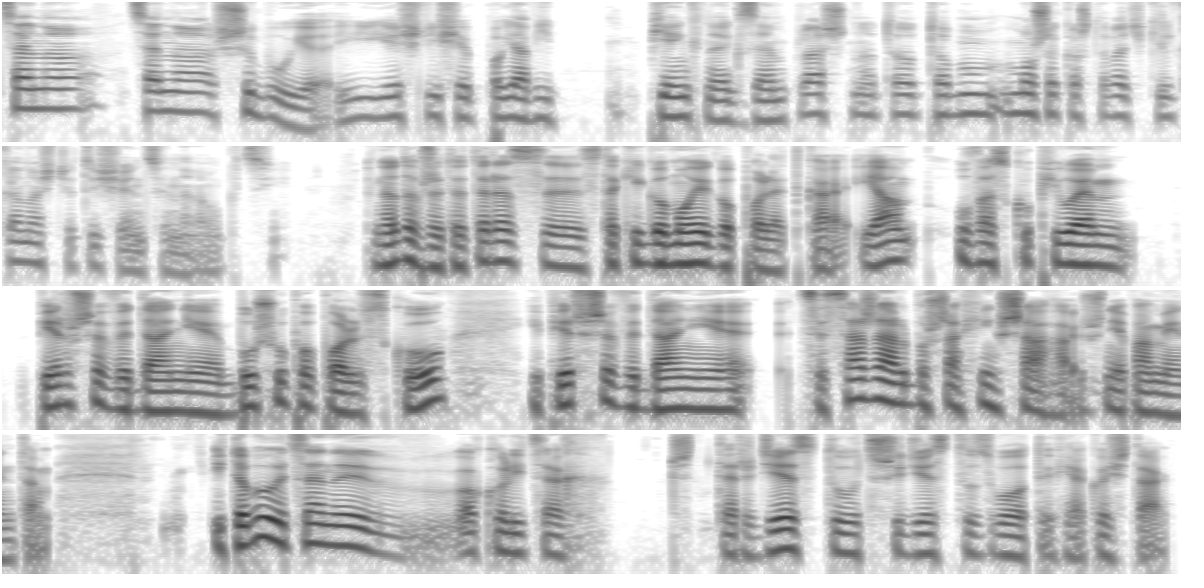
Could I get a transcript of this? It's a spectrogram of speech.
cena, cena szybuje i jeśli się pojawi piękny egzemplarz, no to, to może kosztować kilkanaście tysięcy na aukcji. No dobrze, to teraz e, z takiego mojego poletka. Ja u was kupiłem pierwsze wydanie Buszu po polsku i pierwsze wydanie Cesarza albo Szachinszacha, już nie pamiętam. I to były ceny w okolicach 40-30 zł, jakoś tak.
